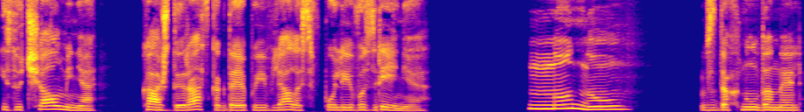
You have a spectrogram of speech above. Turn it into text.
изучал меня каждый раз, когда я появлялась в поле его зрения. «Ну-ну», — вздохнул Данель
